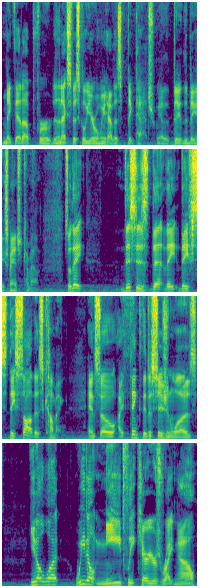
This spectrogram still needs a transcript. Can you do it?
make that up for the next fiscal year when we have this big patch. We have the big, the big expansion come out. So they, this is that they they they saw this coming, and so I think the decision was, you know what, we don't need fleet carriers right now.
